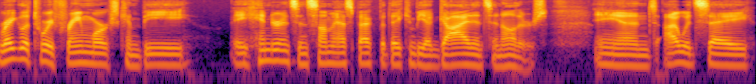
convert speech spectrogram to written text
regulatory frameworks can be a hindrance in some aspect, but they can be a guidance in others. And I would say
